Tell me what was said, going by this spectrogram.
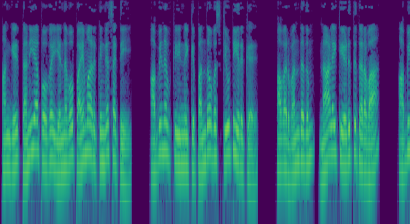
அங்கே தனியா போக என்னவோ பயமா இருக்குங்க சட்டி. அபினவ்க்கு இன்னைக்கு பந்தோபஸ்ட் டியூட்டி இருக்கு. அவர் வந்ததும் நாளைக்கு எடுத்து தரவா? அபி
